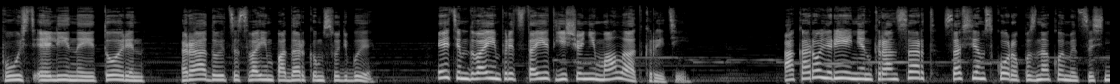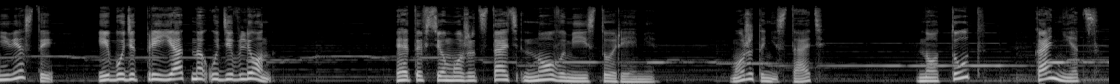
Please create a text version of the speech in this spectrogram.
Пусть Элина и Торин радуются своим подарком судьбы. Этим двоим предстоит еще немало открытий. А король Рейнин Крансарт совсем скоро познакомится с невестой и будет приятно удивлен. Это все может стать новыми историями. Может и не стать. Но тут конец.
